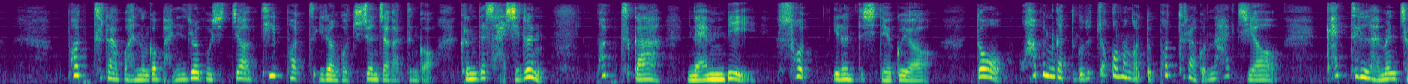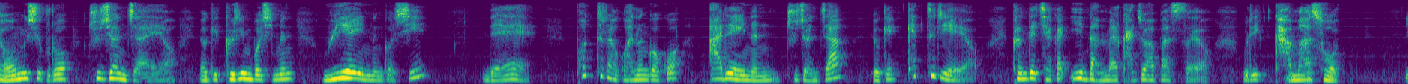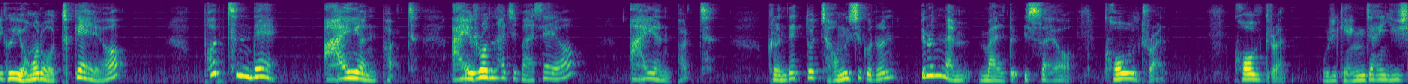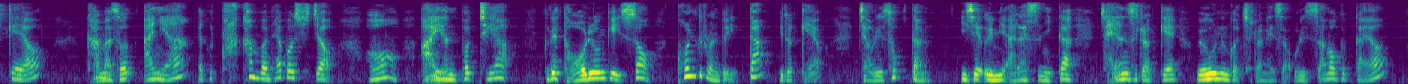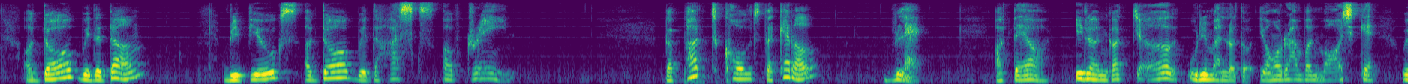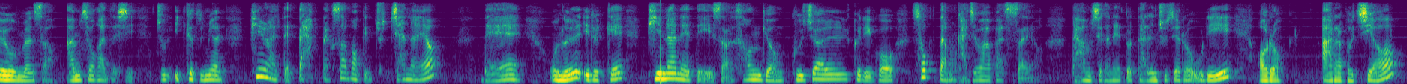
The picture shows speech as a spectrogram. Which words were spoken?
퍼트라고 하는 거 많이 들어보시죠? 티퍼트 이런 거 주전자 같은 거. 그런데 사실은 퍼트가 냄비, 솥 이런 뜻이 되고요. 또 화분 같은 것도 조그만 것도 퍼트라고는 하지요. 캐틀 하면 정식으로 주전자예요. 여기 그림 보시면 위에 있는 것이 네 퍼트라고 하는 거고 아래에 있는 주전자 요게 캐틀이에요. 그런데 제가 이 낱말 가져와 봤어요. 우리 가마솥 이거 영어로 어떻게 해요? 퍼트인데 아이언 퍼트 아이론 하지 마세요. 아이언 퍼트 그런데 또 정식으로는 이런 말도 있어요. cauldron. cauldron. 우리 굉장히 유식해요. 가마솥 아니야? 이거 탁 한번 해보시죠. 어, 아이언 퍼트야. 근데 더 어려운 게 있어. 콜드론도 있다? 이렇게요. 자, 우리 속담. 이제 의미 알았으니까 자연스럽게 외우는 것처럼 해서 우리 써먹을까요? A dog with a dung rebukes a dog with the husks of grain. The pot calls the kettle black. 어때요? 이런 것 쭉 우리말로도 영어로 한번 멋있게 외우면서 암송하듯이 쭉 익혀두면 필요할 때 딱딱 써먹기 좋잖아요. 네, 오늘 이렇게 비난에 대해서 성경 구절 그리고 속담 가져와 봤어요. 다음 시간에 또 다른 주제로 우리 어록 알아보지요.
